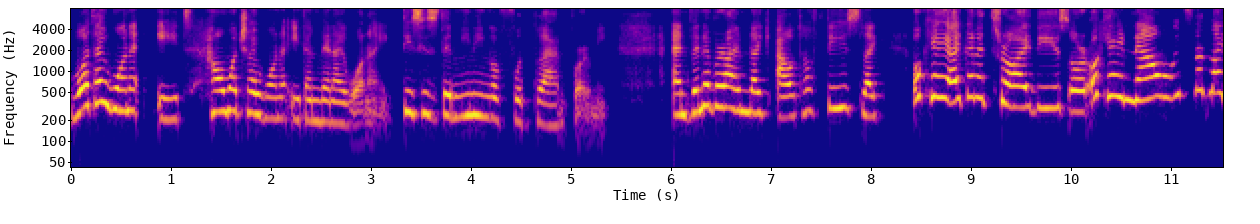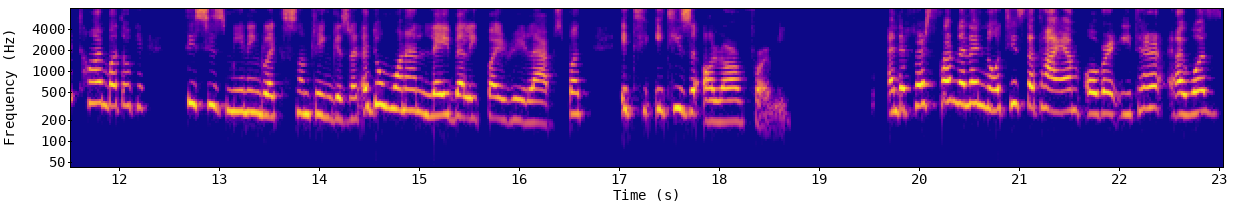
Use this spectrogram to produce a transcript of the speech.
what I want to eat, how much I want to eat, and when I want to eat. This is the meaning of food plan for me. And whenever I'm like out of this, like, okay, I gonna try this, or okay, now it's not my time, but okay, this is meaning like something is like I don't want to label it by relapse, but it it is an alarm for me. And the first time when I noticed that I am overeater, I was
